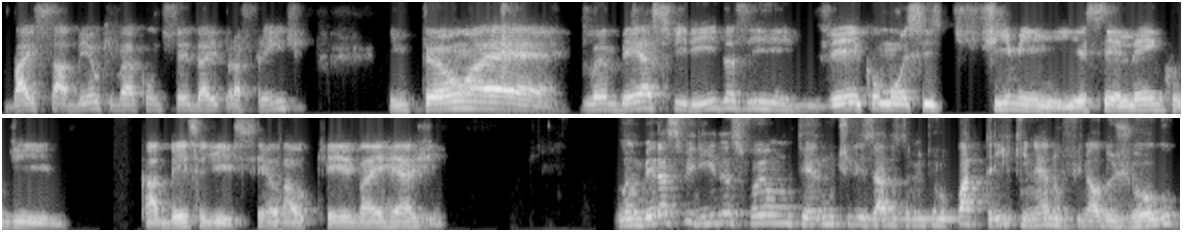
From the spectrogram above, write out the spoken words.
vai saber o que vai acontecer daí para frente. Então, é lamber as feridas e ver como esse time e esse elenco de cabeça de sei lá o que vai reagir. Lamber as feridas foi um termo utilizado também pelo Patrick, né, no final do jogo.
